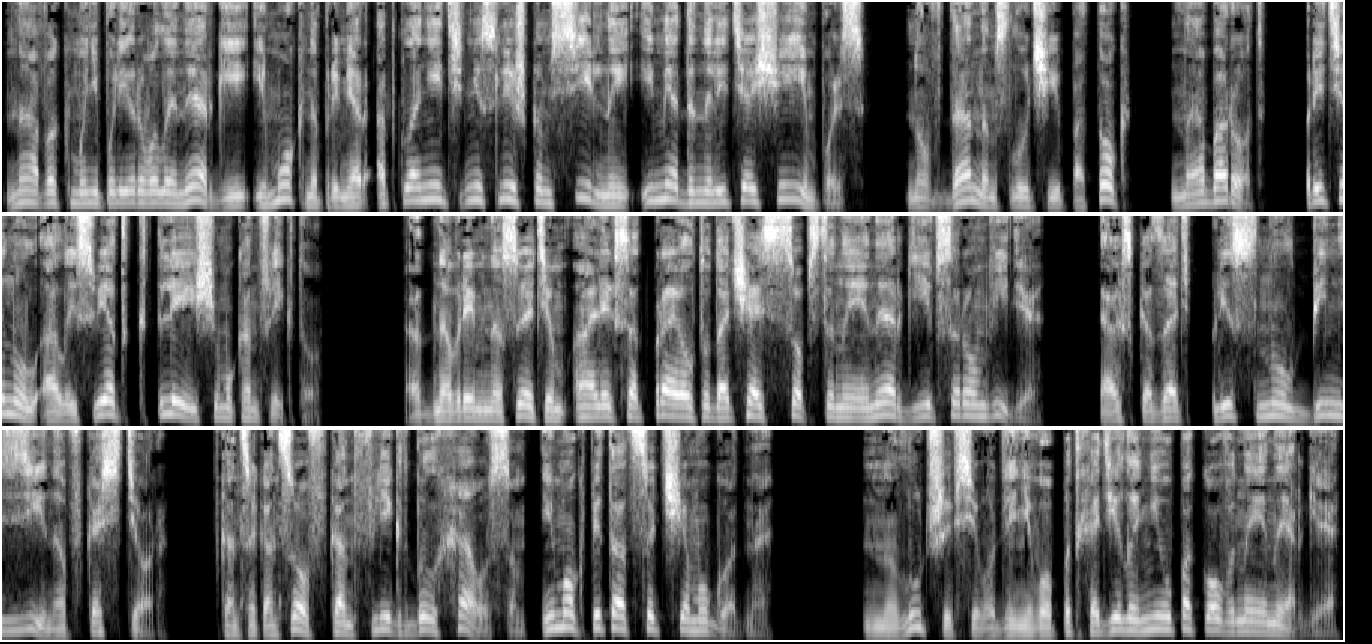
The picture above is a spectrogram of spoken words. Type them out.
Навык манипулировал энергией и мог, например, отклонить не слишком сильный и медленно летящий импульс, но в данном случае поток, наоборот, притянул алый свет к тлеющему конфликту. Одновременно с этим Алекс отправил туда часть собственной энергии в сыром виде. Так сказать, плеснул бензина в костер. В конце концов, конфликт был хаосом и мог питаться чем угодно. Но лучше всего для него подходила неупакованная энергия,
